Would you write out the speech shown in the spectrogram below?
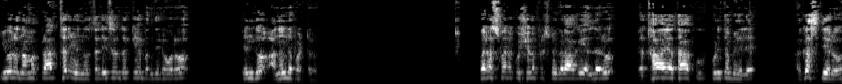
ಇವರು ನಮ್ಮ ಪ್ರಾರ್ಥನೆಯನ್ನು ಸಲ್ಲಿಸುವುದಕ್ಕೆ ಬಂದಿರುವರು ಎಂದು ಆನಂದಪಟ್ಟರು. ಪರಸ್ಪರ ಕುಶಲ ಪ್ರಶ್ನೆಗಳಾಗಿ ಎಲ್ಲರೂ ಯಥಾಯಥಾ ಕುಳಿತ ಮೇಲೆ ಅಗಸ್ತ್ಯರು,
